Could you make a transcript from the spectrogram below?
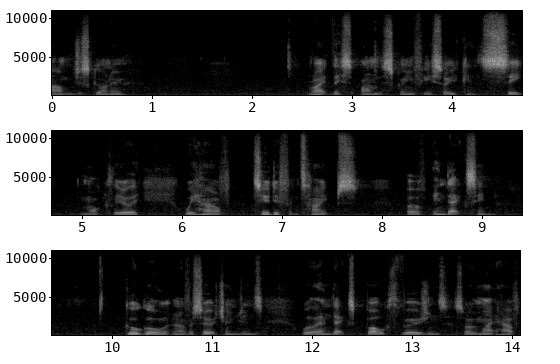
I'm just going to write this on the screen for you so you can see more clearly. We have two different types of indexing Google and other search engines will index both versions. So we might have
